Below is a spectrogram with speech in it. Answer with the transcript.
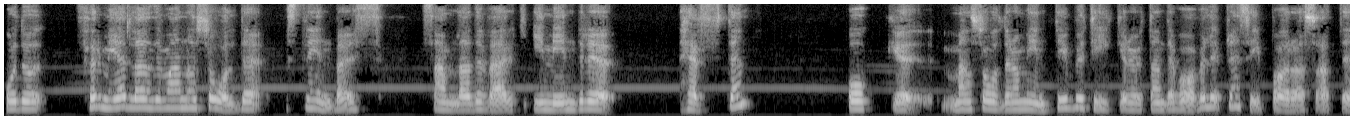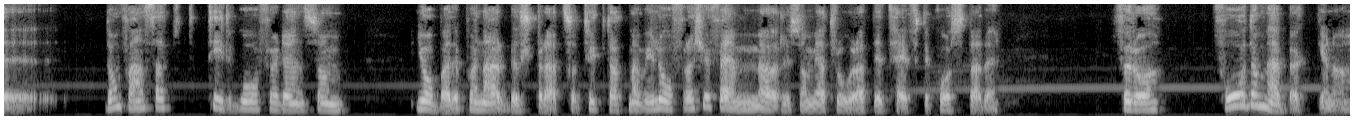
Och då förmedlade man och sålde Strindbergs samlade verk i mindre häften och eh, man sålde dem inte i butiker utan det var väl i princip bara så att det de fanns att tillgå för den som jobbade på en arbetsplats och tyckte att man ville offra 25 öre som jag tror att ett häfte kostade för att få de här böckerna.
